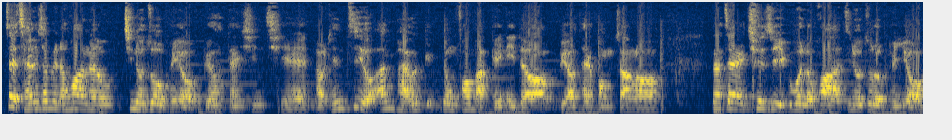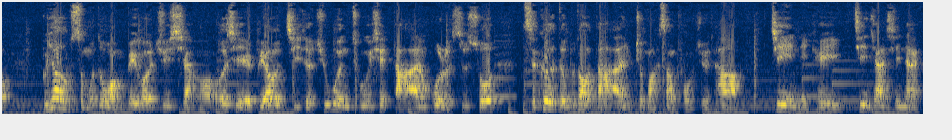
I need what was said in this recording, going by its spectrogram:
在财运上面的话呢，金牛座的朋友不要担心钱，老天自有安排，会给用方法给你的哦，不要太慌张了。那在确实一部分的话，金牛座的朋友不要什么都往悲观去想哦，而且也不要急着去问出一些答案，或者是说此刻得不到答案就马上否决它。建议你可以静下心来，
